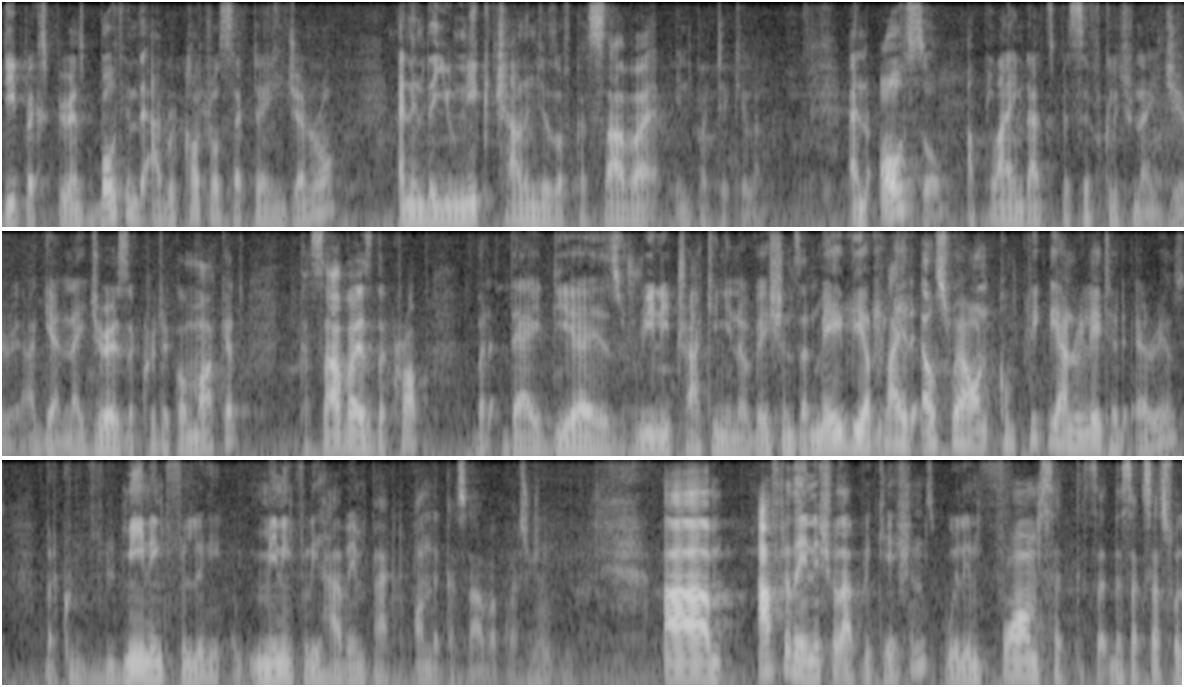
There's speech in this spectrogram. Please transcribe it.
deep experience both in the agricultural sector in general and in the unique challenges of cassava in particular. And also applying that specifically to Nigeria. Again, Nigeria is a critical market, cassava is the crop, but the idea is really tracking innovations that may be applied elsewhere on completely unrelated areas, but could meaningfully, meaningfully have impact on the cassava question. Mm -hmm. Um, after the initial applications, we'll inform su the successful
